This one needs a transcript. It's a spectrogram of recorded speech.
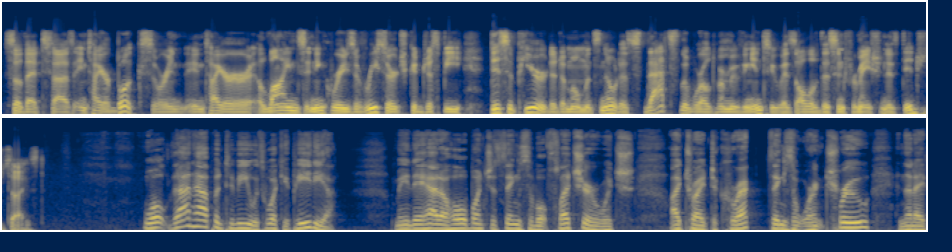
so that uh, entire books or in, entire lines and inquiries of research could just be disappeared at a moment's notice. That's the world we're moving into as all of this information is digitized. Well, that happened to me with Wikipedia. I mean, they had a whole bunch of things about Fletcher, which I tried to correct, things that weren't true, and then I,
